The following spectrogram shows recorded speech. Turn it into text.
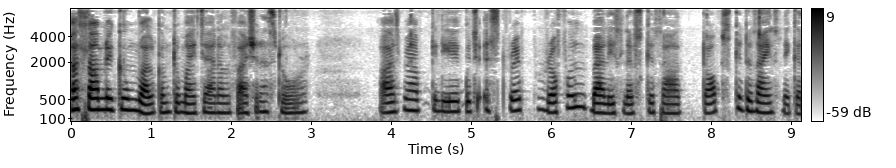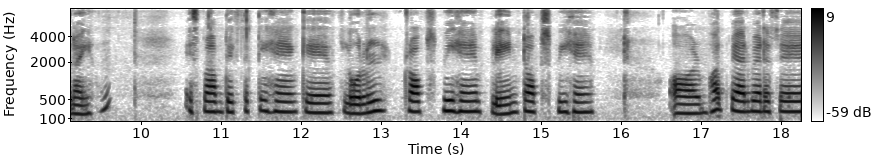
السلام علیکم welcome to my channel fashion store آج میں آپ کے لیے کچھ اسٹرپ رفل بیلی سلیفس کے ساتھ ٹاپس کے ڈیزائنس لے کر آئی ہوں۔ اس میں آپ دیکھ سکتی ہیں کہ فلورل ٹاپس بھی ہیں پلین ٹاپس بھی ہیں اور بہت پیارے پیارے سے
